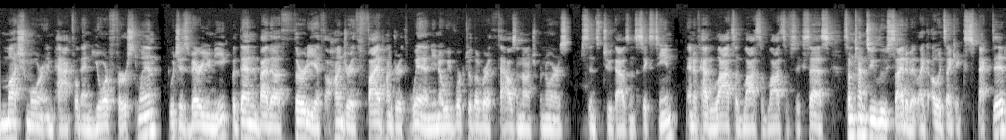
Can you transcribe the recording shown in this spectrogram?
much more impactful than your first win, which is very unique. But then by the 30th, 100th, 500th win, you know, we've worked with over a thousand entrepreneurs since 2016 and have had lots of, lots of, lots of success. Sometimes you lose sight of it, like, oh, it's like expected.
